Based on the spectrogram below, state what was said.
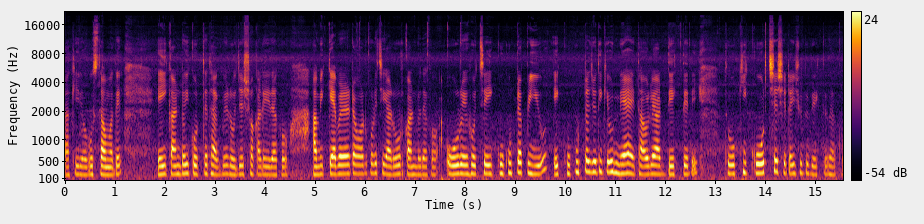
লাখির অবস্থা আমাদের। এই কাণ্ডই করতে থাকবে রোজের সকালেই দেখো। আমি ক্যামেরাটা অন করেছি আর ওর কাণ্ড, দেখো। ওর হচ্ছে এই কুকুরটা প্রিয়। এই কুকুরটা যদি কেউ নেয়, তাহলে আর দেখতে নেই। তো কি করছে সেটাই শুধু দেখতে থাকো।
